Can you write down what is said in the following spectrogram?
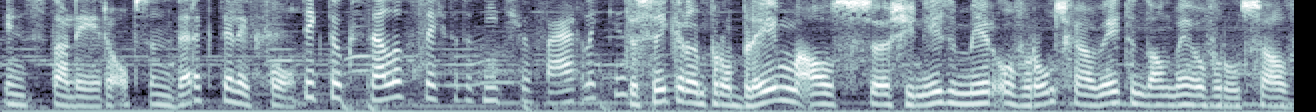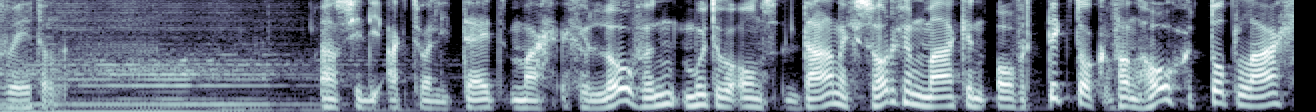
installeren op zijn werktelefoon. TikTok zelf zegt dat het niet gevaarlijk is. Het is zeker een probleem als Chinezen meer over ons gaan weten dan wij over onszelf weten. Als je die actualiteit mag geloven, moeten we ons danig zorgen maken over TikTok van hoog tot laag.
